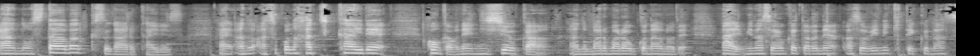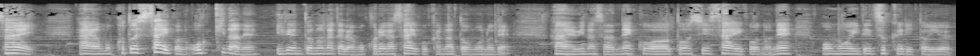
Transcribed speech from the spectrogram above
あの、スターバックスがある階です。はい、あの、あそこの8階で、今回はね、2週間、あの、丸々行うので、はい、皆さんよかったらね、遊びに来てください。はい、もう今年最後の大きなね、イベントの中ではもうこれが最後かなと思うので、はい、皆さんね、こう、投資最後のね、思い出作りという、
